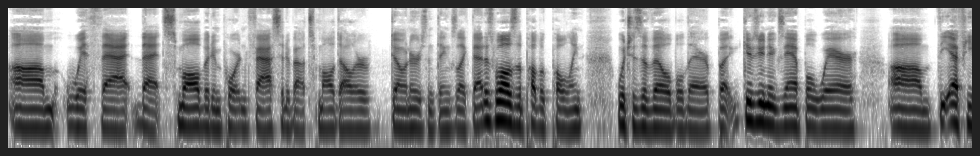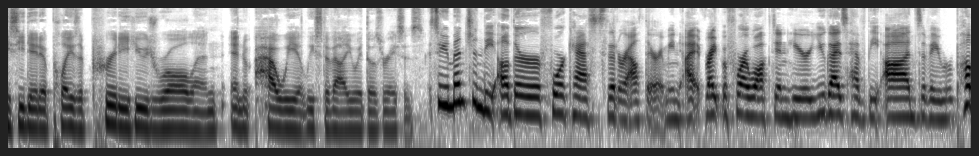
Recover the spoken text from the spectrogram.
um, with that, that small but important facet about small dollar donors and things like that, as well as the public polling, which is available there. But gives you an example where um, the FEC data plays a pretty huge role in, in how we at least evaluate those races. So you mentioned the other forecasts that are out there. I mean, I, right before I walked in here, you guys have the odds of a Republican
